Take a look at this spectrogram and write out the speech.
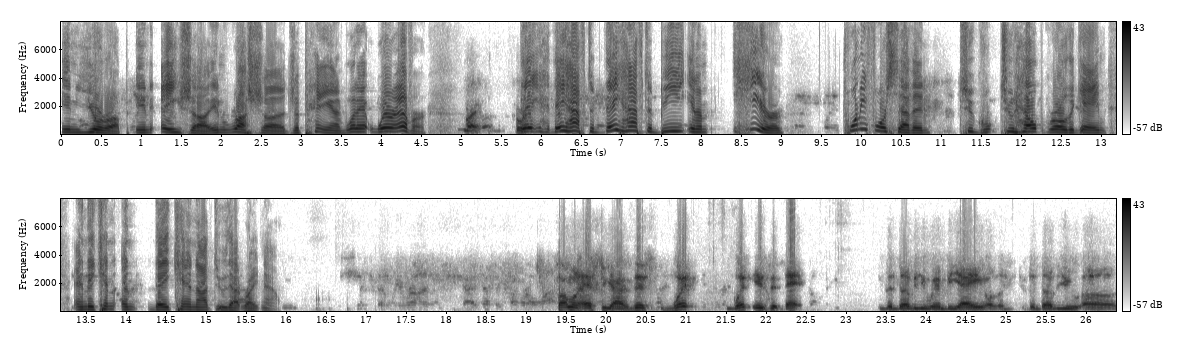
in Europe, in Asia, in Russia, Japan, whatever, wherever Right. they they have to they have to be in a here 24/7 to to help grow the game and they can and they cannot do that right now. So I want to ask you guys this: what what is it that the WNBA or the the W uh,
